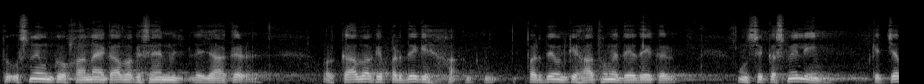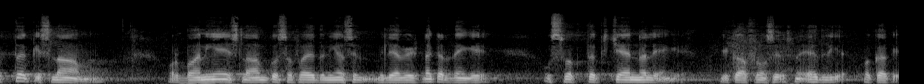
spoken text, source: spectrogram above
تو اس نے ان کو خانہ کعبہ کے سہن میں لے جا کر اور کعبہ کے پردے کے پردے ان کے ہاتھوں میں دے دے کر ان سے قسمیں لیں کہ جب تک اسلام اور بانی اسلام کو صفائے دنیا سے ملیا میٹ نہ کر دیں گے، اس وقت تک چین نہ لیں گے۔ یہ کافروں سے اس نے عہد لیا مکہ کے۔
